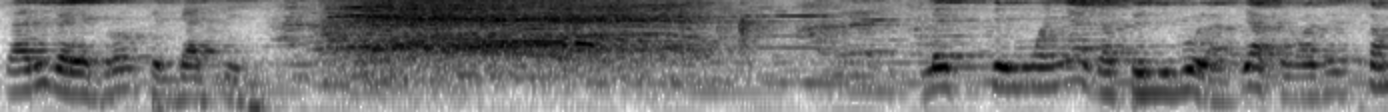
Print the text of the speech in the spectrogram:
tu arrives à Hébron, c'est gâté. Les témoignages à ce niveau-là, tu as commencé 100%.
